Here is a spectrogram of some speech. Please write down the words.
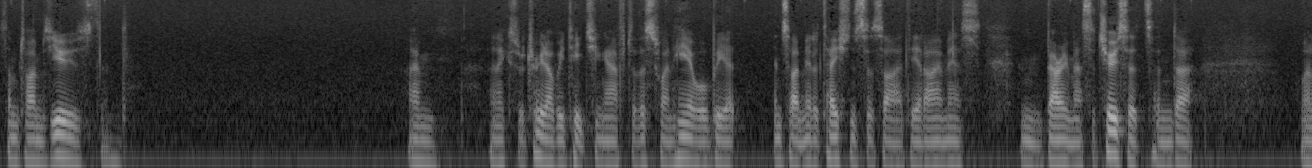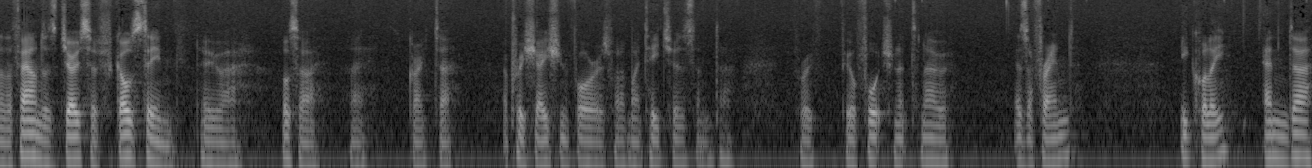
sometimes used, and I'm the next retreat I'll be teaching after this one here will be at Insight Meditation Society at IMS in Barre, Massachusetts, and uh, one of the founders, Joseph Goldstein, who uh, also a great uh, appreciation for as one of my teachers, and uh, very feel fortunate to know as a friend equally. And uh,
